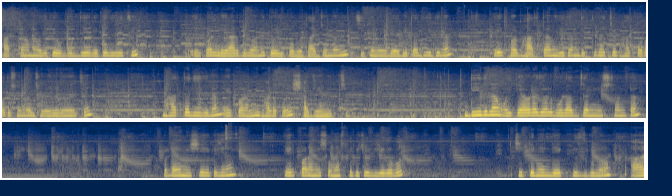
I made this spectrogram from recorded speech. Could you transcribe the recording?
ভাতটা আমার ওদিকে উপর দিয়ে রেখে দিয়েছি। এরপর লেয়ারগুলো আমি তৈরি করব। তার জন্য আমি চিকেনের গ্রেভিটা দিয়ে দিলাম। এরপর ভাতটা আমি দিলাম। দেখতে পাচ্ছ ভাতটা কত সুন্দর ঝরে ঝরে হয়েছে। ভাতটা দিয়ে দিলাম, এরপর আমি ভালো করে সাজিয়ে নিচ্ছি। দিয়ে দিলাম ওই কেওড়া জল, গোলাপ জল মিশ্রণটা। ওটা আমি মিশিয়ে রেখেছিলাম। এরপর আমি সমস্ত কিছু দিয়ে দেবো। চিকেনের লেগ পিসগুলো আর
